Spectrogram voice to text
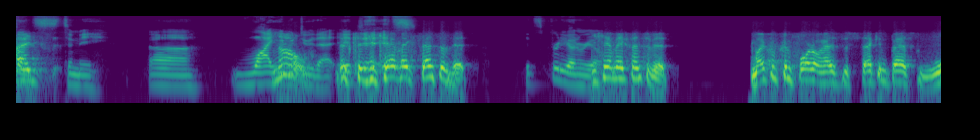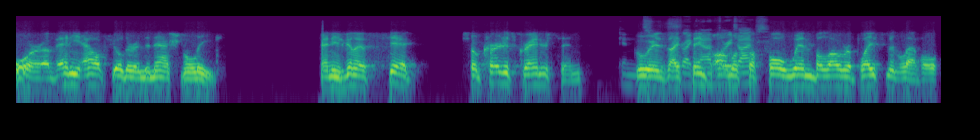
I- sense to me. Uh, why he no, would do that? It, because you can't make sense of it. it's pretty unreal. You can't make sense of it. Michael Conforto has the second best WAR of any outfielder in the National League, and he's going to sit so Curtis Granderson, Can who is I think almost a full win below replacement level,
